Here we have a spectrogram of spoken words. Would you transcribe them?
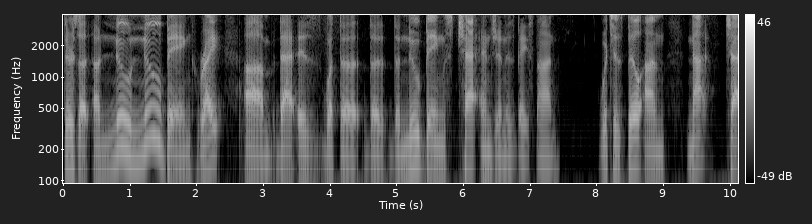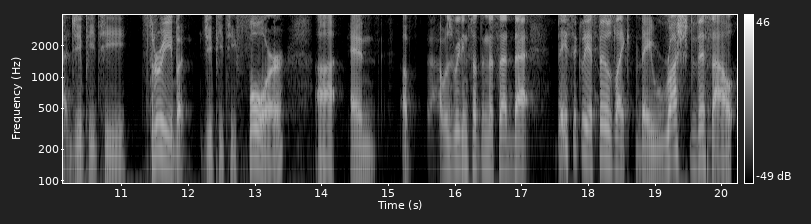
there's a, a new new bing right? Um, that is what the, the the new bing's chat engine is based on which is built on not chat gpt 3 but gpt 4 uh, and uh, i was reading something that said that basically it feels like they rushed this out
